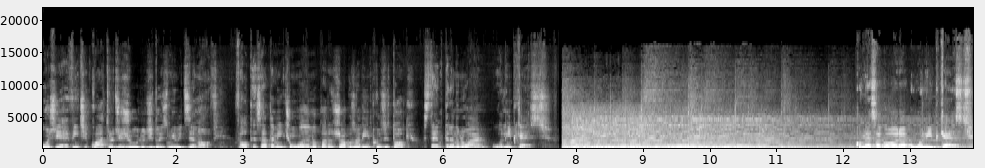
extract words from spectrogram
Hoje é 24 de julho de 2019. Falta exatamente um ano para os Jogos Olímpicos de Tóquio. Está entrando no ar o Olympicast. Começa agora o Olympicast,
